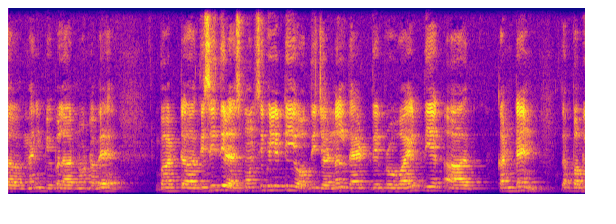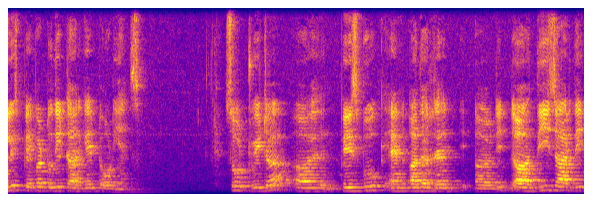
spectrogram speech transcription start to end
uh, many people are not aware. But uh, this is the responsibility of the journal that they provide the uh, content, the published paper to the target audience. So Twitter, uh, Facebook and other, uh, uh, these are the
